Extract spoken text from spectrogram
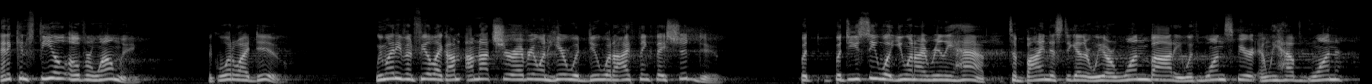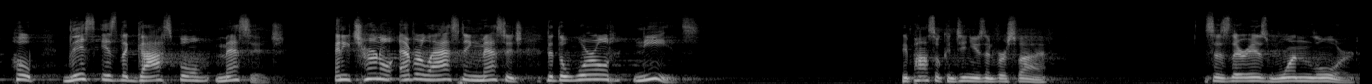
And it can feel overwhelming. Like, what do I do? We might even feel like I'm, I'm not sure everyone here would do what I think they should do. But, but do you see what you and I really have to bind us together? We are one body with one spirit, and we have one hope. This is the gospel message an eternal, everlasting message that the world needs. The apostle continues in verse 5. It says, There is one Lord,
